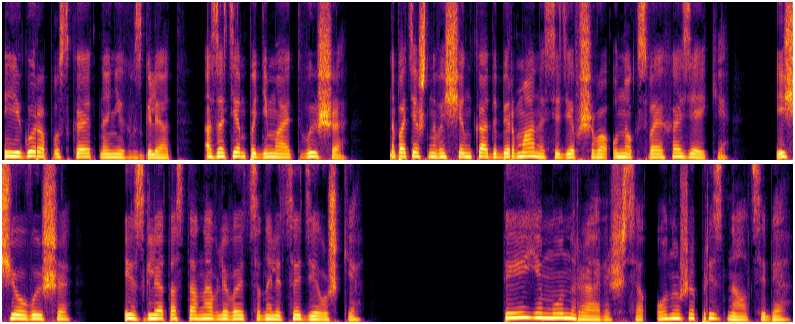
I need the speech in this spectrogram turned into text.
и Егор опускает на них взгляд, а затем поднимает выше, на потешного щенка добермана, сидевшего у ног своей хозяйки. Еще выше, и взгляд останавливается на лице девушки. «Ты ему нравишься, он уже признал тебя»,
